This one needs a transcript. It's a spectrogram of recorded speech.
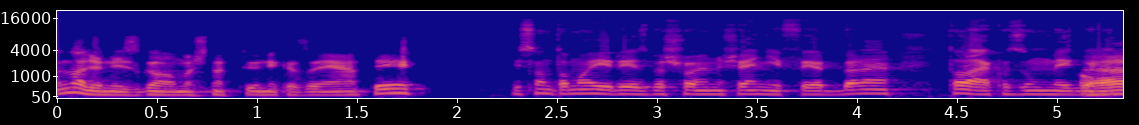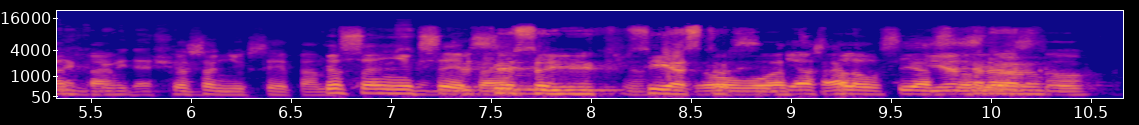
Nagyon izgalmasnak tűnik ez a játék. Viszont a mai részben sajnos ennyi fért bele. Találkozunk még veletek rövidesen. Köszönjük szépen. Köszönjük szépen. Köszönjük. Sziasztok. Jó volt. Sziasztok. Hello, sziasztok. Sziasztok.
